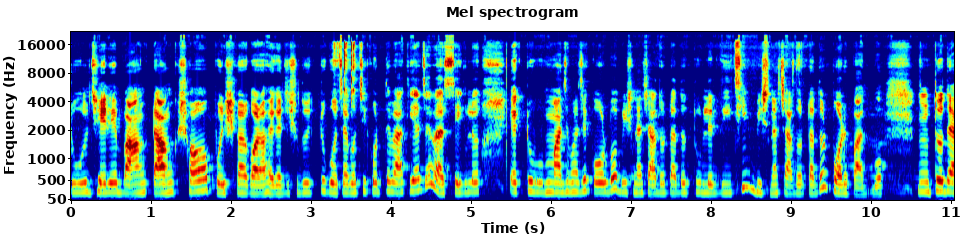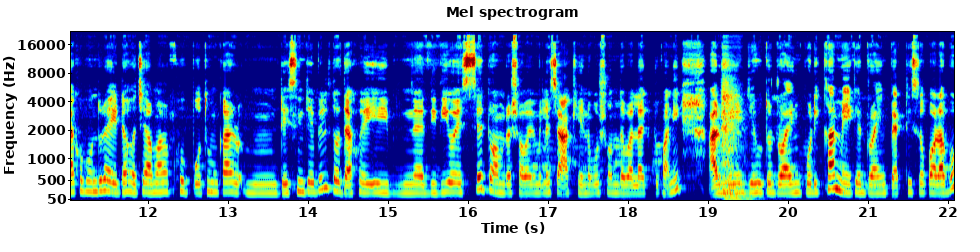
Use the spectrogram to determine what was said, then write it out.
টুল, ঝেড়ে, বাং, টাং সব পরিষ্কার করা হয়ে গেছে। শুধু একটু গোচাগোচি করতে বাকি আছে। ব্যাস সেগুলো একটু মাঝে মাঝে করব। বিছনা চাদর টাদর তুলে দিয়েছি, বিছনা চাদর টাদর পরে পাতবো। তো দেখো বন্ধুরা, এটা হচ্ছে আমার খুব প্রথমকার ড্রেসিং টেবিল তো দেখো এই দিদিও এসছে, তো আমরা সবাই মিলে চা খেয়ে নেব সন্ধ্যাবেলা একটুখানি। আর মেয়ের যেহেতু ড্রয়িং পরীক্ষা, মেয়েকে ড্রয়িং প্র্যাকটিসও করাবো।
